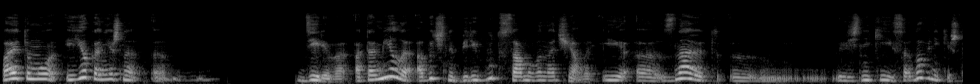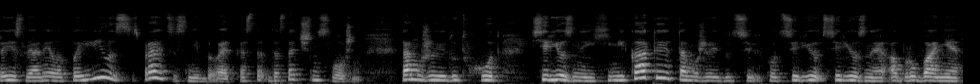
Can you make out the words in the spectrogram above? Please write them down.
Поэтому ее, конечно, э, дерево от амелы обычно берегут с самого начала и э, знают э, лесники и садовники, что если амела появилась, справиться с ней бывает достаточно сложно. Там уже идут в ход серьезные химикаты, там уже идут в ход серьезное обрубание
